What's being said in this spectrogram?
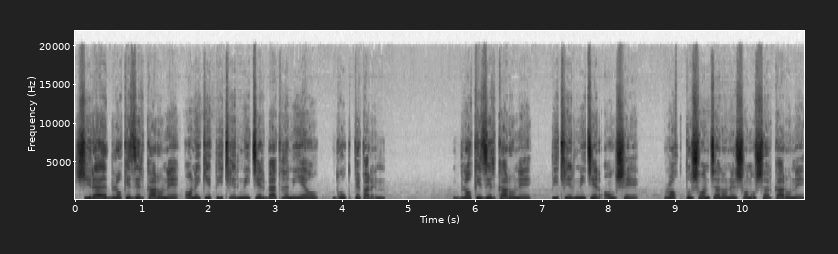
শিরায় ব্লকেজের কারণে অনেকে পিঠের নিচের ব্যথা নিয়েও ভুগতে পারেন। ব্লকেজের কারণে পিঠের নিচের অংশে রক্ত সঞ্চালনের সমস্যার কারণে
